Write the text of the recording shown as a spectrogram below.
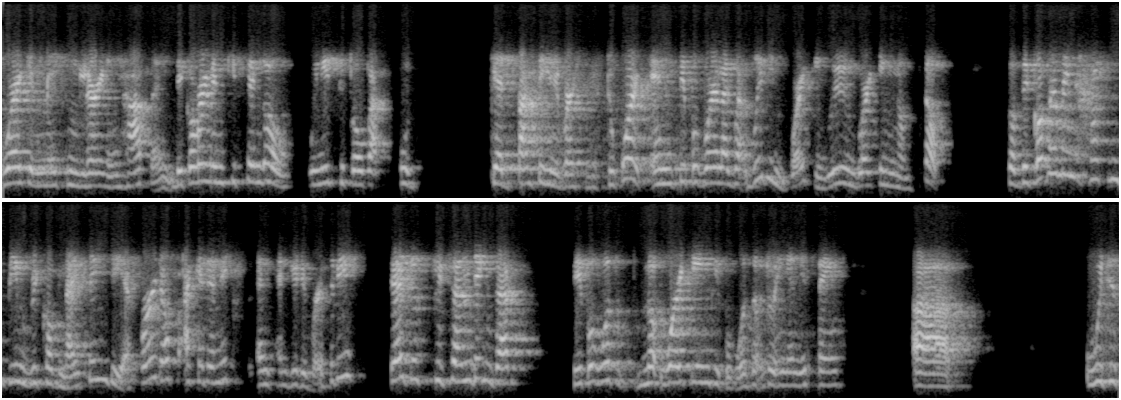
work and making learning happen. The government keeps saying, "Oh, we need to go back, to get back the universities to work," and people were like, "But we've been working, we've been working nonstop." So the government hasn't been recognizing the effort of academics and, and universities. They're just pretending that people was not working, people was not doing anything, uh, which is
